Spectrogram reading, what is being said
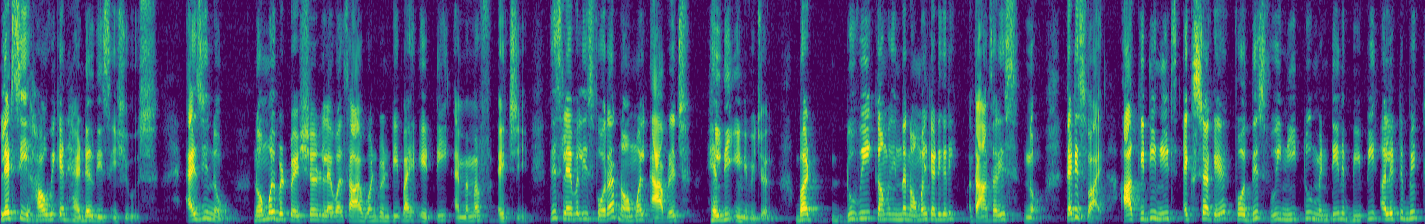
Let's see how we can handle these issues. As you know, normal blood pressure levels are 120 by 80 mmF Hg. This level is for a normal average healthy individual. But do we come in the normal category? The answer is no. That is why our kidney needs extra care. For this, we need to maintain a BP a little bit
